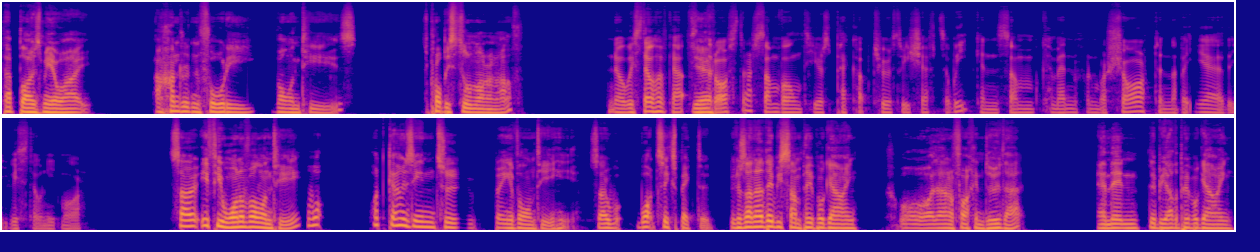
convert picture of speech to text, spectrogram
That blows me away. 140 volunteers. It's probably still not enough. No, we still have gaps Yeah. in the roster. Some volunteers pick up two or three shifts a week, and some come in when we're short. And but yeah, we still need more. So if you want to volunteer, what what goes into being a volunteer here? So what's expected? Because I know there'd be some people going, "Oh, I don't know if I can do that," and then there'd be other people going,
